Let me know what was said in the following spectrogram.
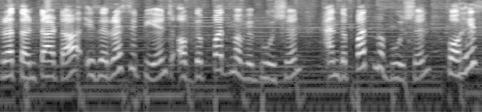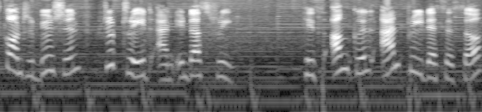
Ratan Tata is a recipient of the Padma Vibhushan and the Padma Bhushan for his contribution to trade and industry. His uncle and predecessor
